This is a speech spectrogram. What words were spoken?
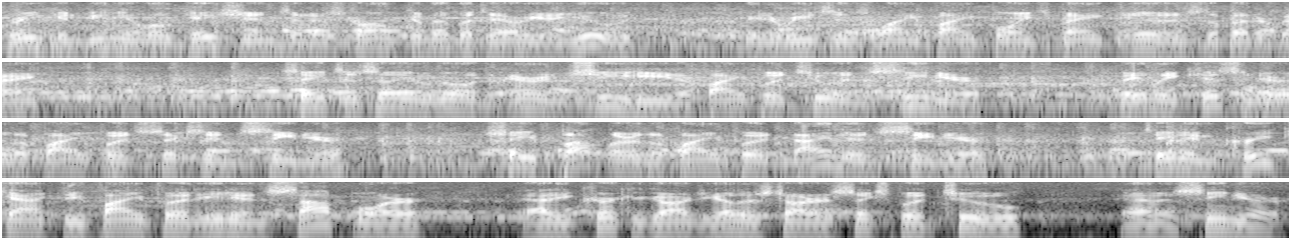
Three convenient locations and a strong commitment to area youth. Be the reasons why Five Points Bank is the better bank. St. Cecilia will go with Aaron Sheehy, the five foot two inch senior. Bailey Kissinger, the five foot six inch senior. Shea Butler, the five foot nine inch senior. Tatum Kreekak, the five foot eight inch sophomore. Addie Kierkegaard, the other starter, six foot two and a senior.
